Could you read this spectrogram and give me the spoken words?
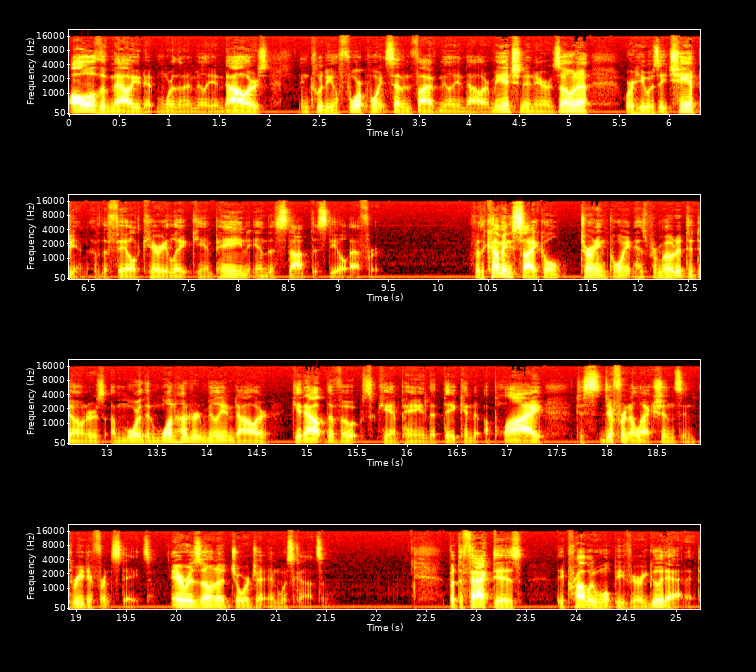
all of them valued at more than a million dollars, including a $4.75 million mansion in Arizona, where he was a champion of the failed Kari Lake campaign and the Stop the Steal effort. For the coming cycle, Turning Point has promoted to donors a more than $100 million Get Out the Votes campaign that they can apply to different elections in three different states Arizona, Georgia, and Wisconsin. But the fact is, they probably won't be very good at it.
